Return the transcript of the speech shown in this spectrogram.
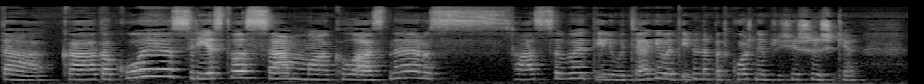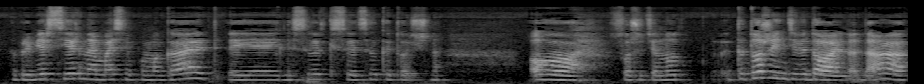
Так, а какое средство самое классное рассасывает или вытягивает именно подкожные прыщи шишки? Например, серная мазь не помогает, э, или сыворотки с салицилкой точно. О, слушайте, ну это тоже индивидуально, да.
